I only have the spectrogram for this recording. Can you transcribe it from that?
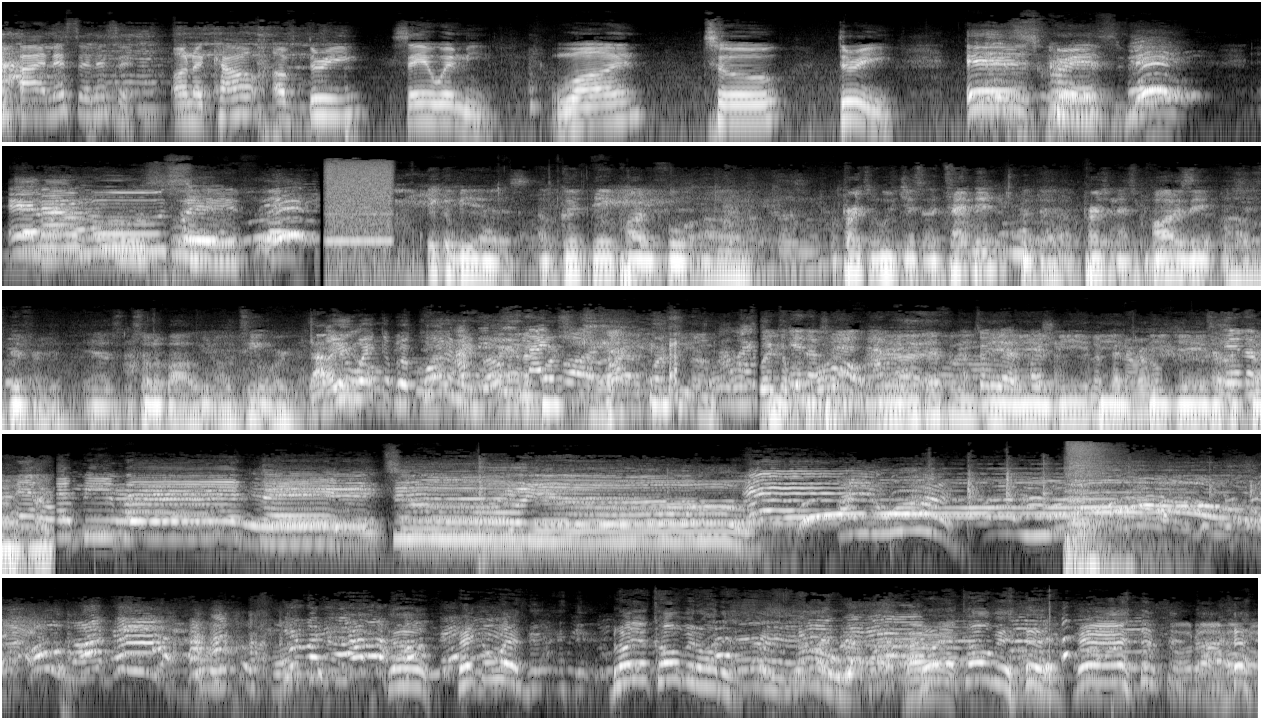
Alright, listen, listen. On the count of three, say it with me. One, two, three. It's Chris Vee, and I move swiftly. it could be a, a good day party for uh, a person who's just attending with the person that's part of it is just different. It's, it's all about, you know, teamwork. Are you wake up recording me, bro? I had a question. I had a question. I like wake up recording. Yeah, definitely. So yeah, yeah, B, B, DJ, that's a fact. Happy birthday. Yo, make a wish blow your COVID on it. Blow your COVID. Hold on, hold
